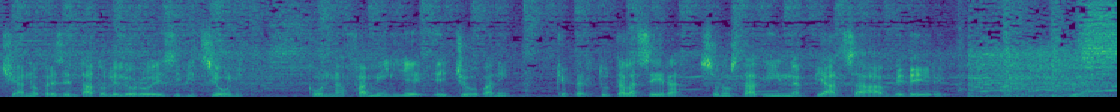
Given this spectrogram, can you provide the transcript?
ci hanno presentato le loro esibizioni, con famiglie e giovani che per tutta la sera sono stati in piazza a vedere.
